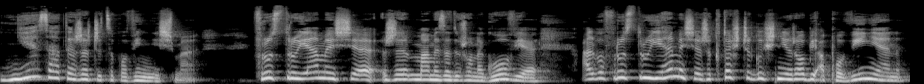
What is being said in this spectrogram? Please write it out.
nie za te rzeczy, co powinniśmy. Frustrujemy się, że mamy za dużo na głowie, albo frustrujemy się, że ktoś czegoś nie robi, a powinien.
